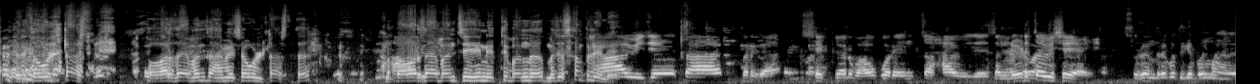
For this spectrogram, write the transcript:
त्यांचं उलट असतं. पवार साहेबांचं हमेशा उलट असतं. पवार साहेबांची ही नीती बंद म्हणजे संपलेली हा आहे विजयचा बरं का. शेखर भाऊ गोरेंचा हा विजयचा लेडचा विषय आहे. सुरेंद्र कुतके पण म्हणाले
